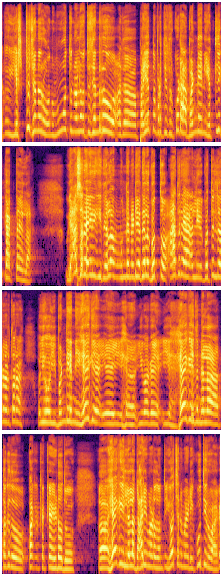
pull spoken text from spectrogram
ಅದು ಎಷ್ಟು ಜನರು, ಒಂದು ಮೂವತ್ತು, ನಲವತ್ತು ಜನರು ಅದು ಪ್ರಯತ್ನ ಪಡ್ತಿದ್ರು ಕೂಡ ಆ ಬಂಡೆಯನ್ನು ಎತ್ತಲಿಕ್ಕೆ ಆಗ್ತಾ ಇಲ್ಲ. ವ್ಯಾಸರಾಯರಿಗೆ ಇದೆಲ್ಲ ಮುಂದೆ ನಡೆಯೋದೆಲ್ಲ ಗೊತ್ತು. ಆದರೆ ಅಲ್ಲಿ ಗೊತ್ತಿಲ್ಲದವ್ರು ಇರ್ತಾರೆ ಅಯ್ಯೋ, ಈ ಬಂಡೆಯನ್ನು ಹೇಗೆ ಇವಾಗ ಹೇಗೆ ಇದನ್ನೆಲ್ಲ ತೆಗೆದು ಪಕ್ಕಕ್ಕೆ ಇಡೋದು ಹೇಗೆ ಇಲ್ಲೆಲ್ಲ ದಾರಿ ಮಾಡೋದು ಅಂತ ಯೋಚನೆ ಮಾಡಿ ಕೂತಿರುವಾಗ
